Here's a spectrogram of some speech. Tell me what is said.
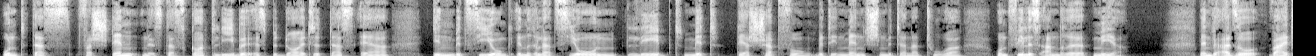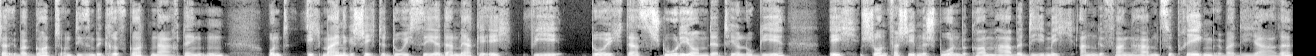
und das Verständnis, dass Gott Liebe ist, bedeutet, dass er in Beziehung, in Relation lebt mit der Schöpfung, mit den Menschen, mit der Natur und vieles andere mehr. Wenn wir also weiter über Gott und diesen Begriff Gott nachdenken und ich meine Geschichte durchsehe, dann merke ich, wie durch das Studium der Theologie ich schon verschiedene Spuren bekommen habe, die mich angefangen haben zu prägen über die Jahre.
